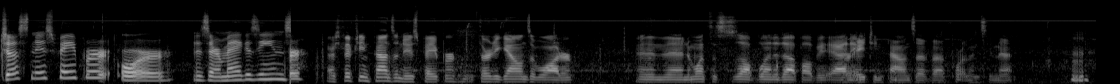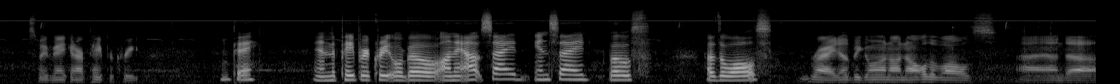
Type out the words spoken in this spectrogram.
just newspaper or is there magazines? There's 15 pounds of newspaper, and 30 gallons of water, and then once this is all blended up, I'll be adding 18 pounds of uh, Portland cement. So we're making our papercrete. Okay. And the papercrete will go on the outside, inside, both of the walls. Right, it'll be going on all the walls, and uh,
